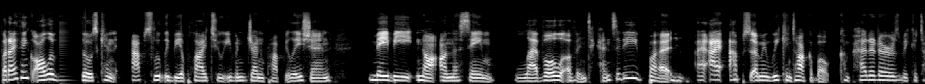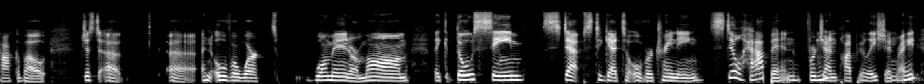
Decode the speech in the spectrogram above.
But I think all of those can absolutely be applied to even gen population, maybe not on the same level of intensity but mm-hmm. i i absolutely i mean we can talk about competitors we could talk about just a, a an overworked woman or mom like those same steps to get to overtraining still happen for mm-hmm. gen population right mm-hmm.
